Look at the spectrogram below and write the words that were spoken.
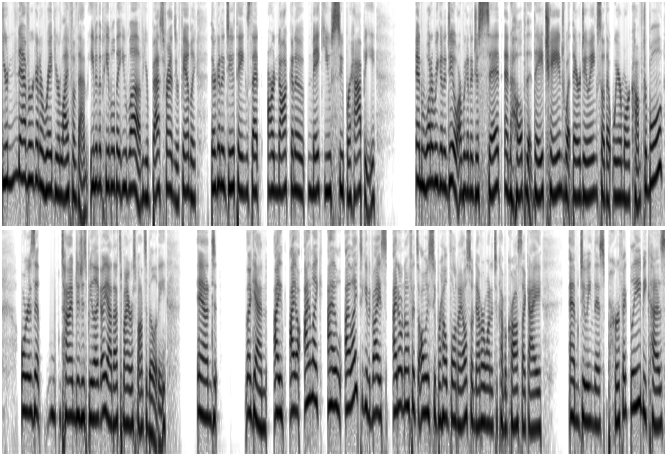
you're never going to rid your life of them. Even the people that you love, your best friends, your family, they're going to do things that are not going to make you super happy. And what are we going to do? Are we going to just sit and hope that they change what they're doing so that we're more comfortable? Or is it time to just be like, oh yeah, that's my responsibility? And again, I I I like I I like to give advice. I don't know if it's always super helpful and I also never wanted to come across like I am doing this perfectly because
